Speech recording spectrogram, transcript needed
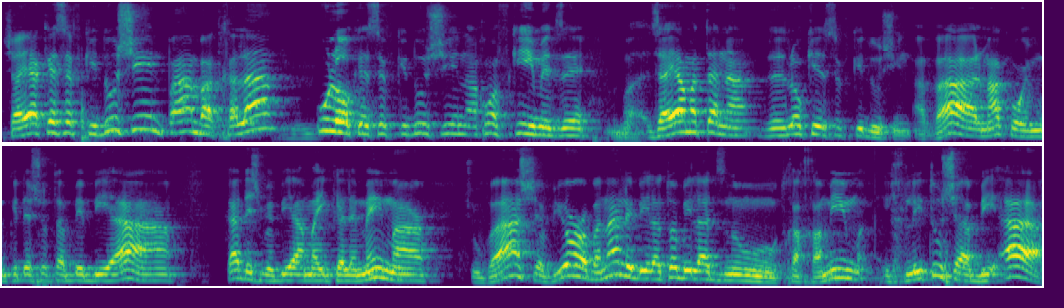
שהיה כסף קידושין, פעם בהתחלה, הוא לא כסף קידושין, אנחנו מפקיעים את זה, זה היה מתנה, זה לא כסף קידושין, אבל מה קורה אם הוא קידש אותה בביאה, קדש בביאה מאיקה למימר, תשובה שביור רבנן לבעילתו בעילת זנות, חכמים החליטו שהביאה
